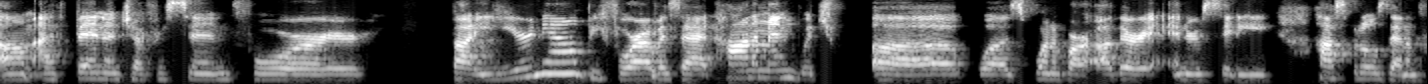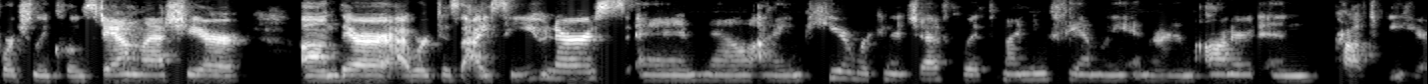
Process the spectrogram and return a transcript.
Um, I've been at Jefferson for about a year now. Before I was at Hahnemann, which uh, was one of our other inner city hospitals that unfortunately closed down last year. Um, there, I worked as an ICU nurse, and now I am here working at Jeff with my new family, and I am honored and proud to be here.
